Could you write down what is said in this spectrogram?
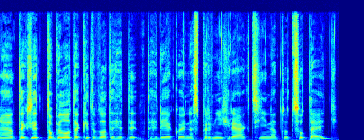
Eh, takže to bylo taky, to byla tehdy, tehdy jako jedna z prvních reakcí na to, co teď.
